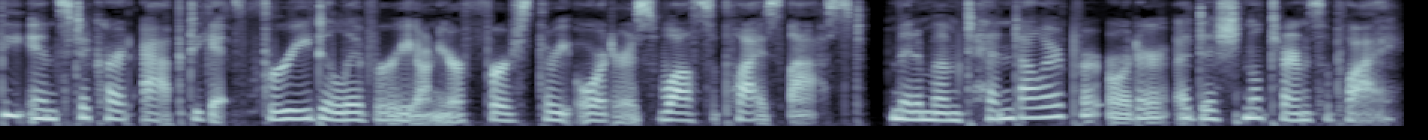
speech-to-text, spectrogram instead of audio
the Instacart app to get free delivery on your first three orders while supplies last. Minimum $10 per order, additional term supply.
